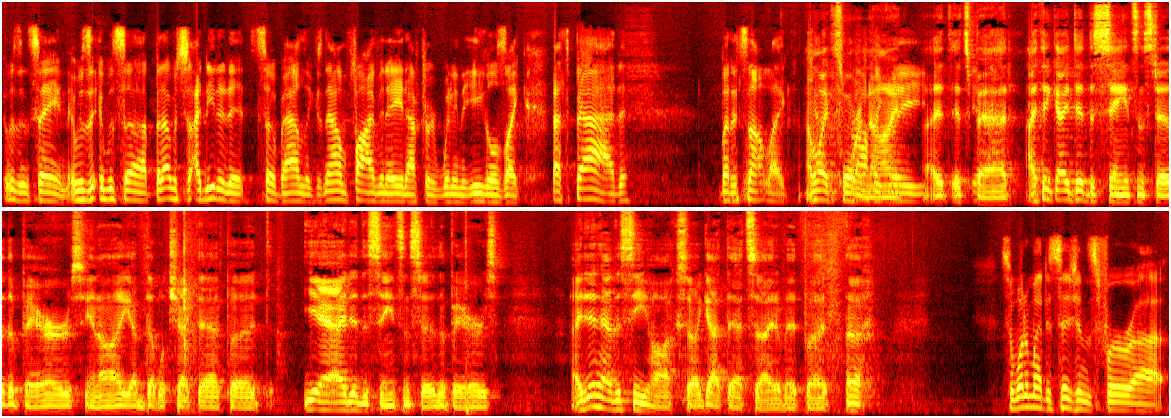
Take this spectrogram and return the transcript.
It was insane. It was it was, uh, but I was just I needed it so badly because now I'm five and eight after winning the Eagles. Like that's bad but it's not like I'm like four and nine. It, it's bad. I think I did the Saints instead of the Bears. You know, I got to double check that, but yeah, I did the Saints instead of the Bears. I did have the Seahawks, so I got that side of it, but. Uh. So one of my decisions for uh,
